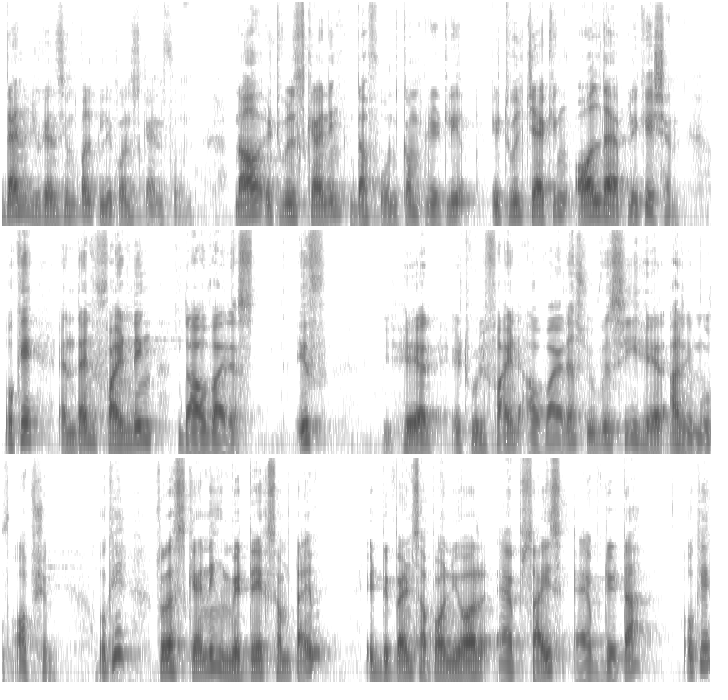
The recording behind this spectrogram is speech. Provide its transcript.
Then you can simple click on scan phone. Now it will scanning the phone completely. It will checking all the application okay? And then finding the virus. If here it will find a virus you will see here a remove option okay? So the scanning may take some time it depends upon your app size app data okay?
